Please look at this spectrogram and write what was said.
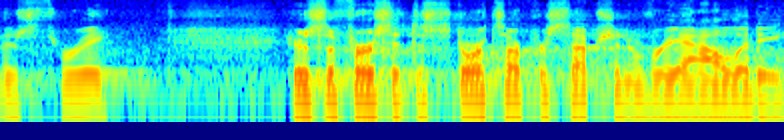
There's three. Here's the first it distorts our perception of reality.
